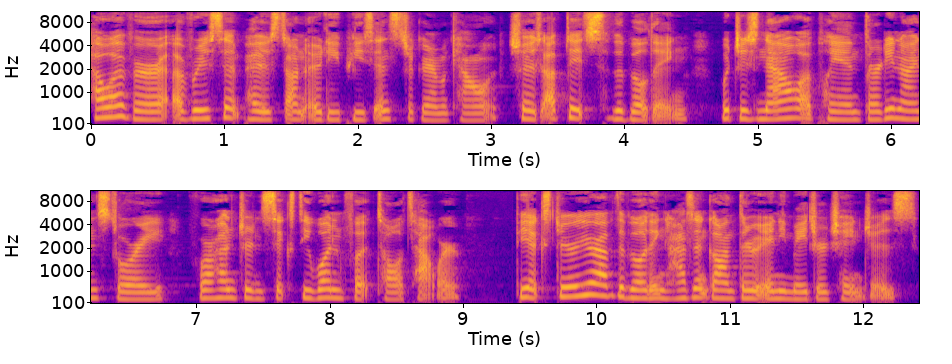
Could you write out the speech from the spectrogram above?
However, a recent post on ODP's Instagram account shows updates to the building, which is now a planned 39 story, 461 foot tall tower. The exterior of the building hasn't gone through any major changes.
